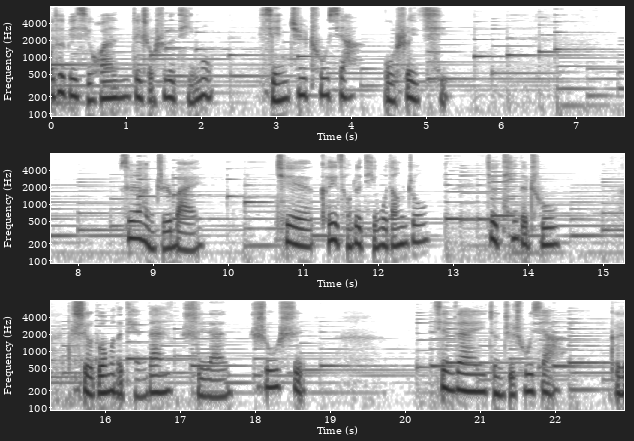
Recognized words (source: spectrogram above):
我特别喜欢这首诗的题目“闲居初夏午睡起”，虽然很直白，却可以从这题目当中就听得出是有多么的恬淡、释然、舒适。现在正值初夏，可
